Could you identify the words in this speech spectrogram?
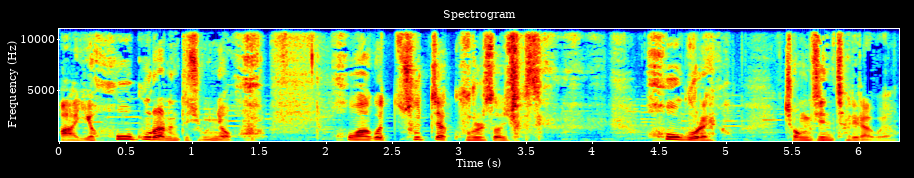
아, 이게 호구라는 뜻이군요. 호, 호하고 숫자 9를 써주셨어요. 호구래요. 정신 차리라고요.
